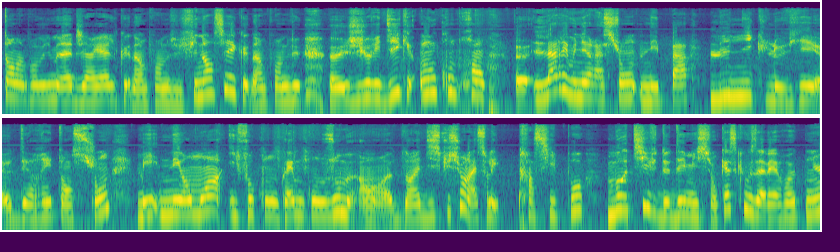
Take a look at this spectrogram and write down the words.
tant d'un point de vue managérial que d'un point de vue financier, que d'un point de vue euh, juridique. On comprend, euh, la rémunération n'est pas l'unique levier euh, de rétention, mais néanmoins, il faut qu'on quand même qu'on zoome en, dans la discussion là sur les principaux motifs de démission. Qu'est-ce que vous avez retenu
